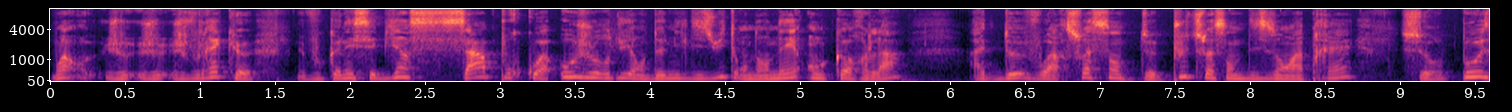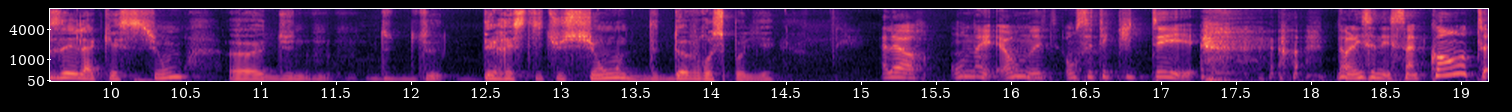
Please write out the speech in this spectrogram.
moi, je, voudrais que vous connaissez bien ça. Pourquoi aujourd'hui, en 2018, on en est encore là à devoir, 60, plus de 70 ans après, se poser la question euh, des restitutions d'œuvres spoliées? Alors, on, on, s'était quitté dans les années 50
